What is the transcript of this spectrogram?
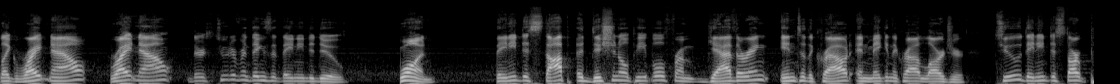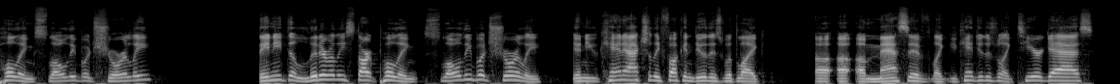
Like right now, right now, there's two different things that they need to do. One, they need to stop additional people from gathering into the crowd and making the crowd larger. Two, they need to start pulling slowly but surely. They need to literally start pulling slowly but surely. And you can't actually fucking do this with like a, a, a massive, like, you can't do this with like tear gas.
